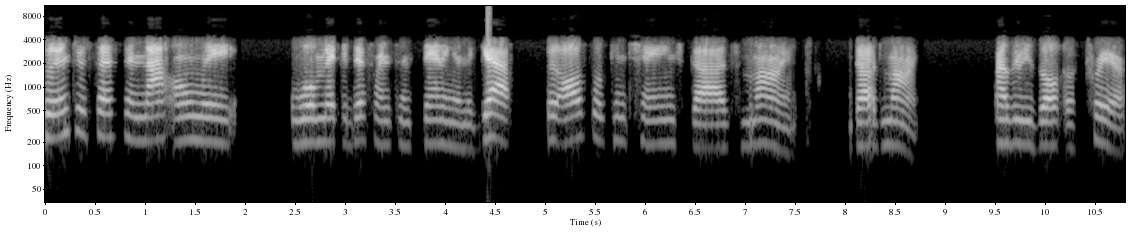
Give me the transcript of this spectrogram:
So intercession not only will make a difference in standing in the gap, but also can change God's mind. God's mind as a result of prayer.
